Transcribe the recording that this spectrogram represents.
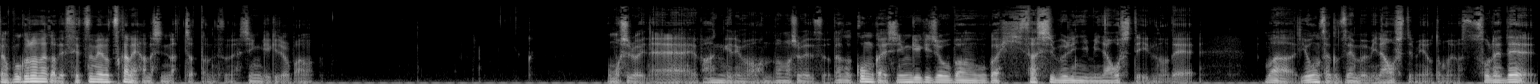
ら僕の中で説明のつかない話になっちゃったんですね、新劇場版。面白いね。エヴァンゲリオンは本当面白いですよ。だから今回新劇場版を僕は久しぶりに見直しているので、まあ4作全部見直してみようと思います。それで、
